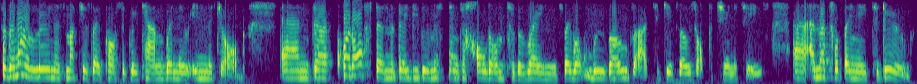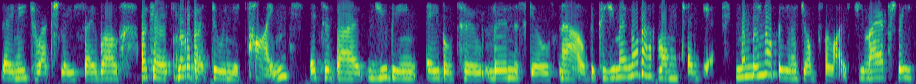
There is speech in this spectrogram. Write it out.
So they want to learn as much as they possibly can when they're in the job. And uh, quite often, the baby boomers tend to hold on to the reins. They won't move over to give those opportunities. Uh, and that's what they need to do. They need to actually say, well, okay, it's not about doing your time. It's about you being able to learn the skills now because you may not have long tenure. You may not be in a job for life. You may actually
